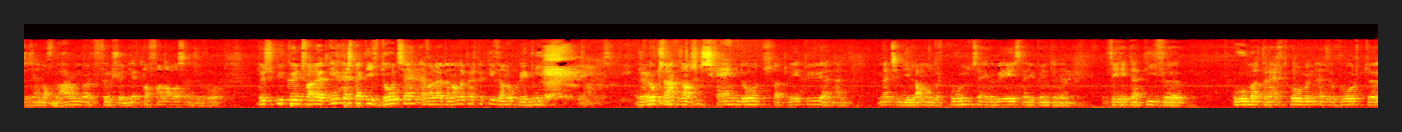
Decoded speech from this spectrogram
ze zijn nog warm, er functioneert nog van alles enzovoort. Dus u kunt vanuit één perspectief dood zijn en vanuit een ander perspectief dan ook weer niet. Er zijn ook zaken zoals schijndood, dat weet u, en, en mensen die lang onderkoeld zijn geweest en je kunt in een vegetatieve coma terechtkomen enzovoort. Uh,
